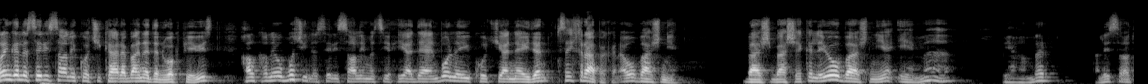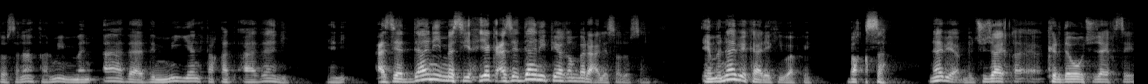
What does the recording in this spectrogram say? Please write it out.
ڕەنگە لە سەری ساڵی کۆچی کارەبانەدەن وەک پێویست خەڵکە لێو بچی لە سەری ساڵی مەسیحیادایان بۆ لەی کۆچیان نایدەن قسەی خراپەکەن ئەوە باش نییە باش باشەکە لەوێ باش نییە ئێمە پێغمبەر عليه سرات وسلام فەرمی من ئادا دمیەن فقط ئادانی یعنی عزیدانی مەسیحیەک عزیدانی پێغمبەر عليه سلوسن ئێمە نابێ کارێکی وا بکەین بە قسە نابێ چجای کردەوە چجای قسەی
